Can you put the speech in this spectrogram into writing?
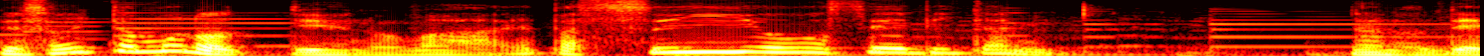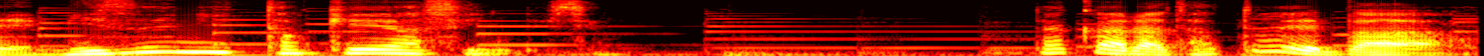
で、そういったものっていうのは、やっぱ水溶性ビタミンなので、水に溶けやすいんですよ。だから、例えば、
